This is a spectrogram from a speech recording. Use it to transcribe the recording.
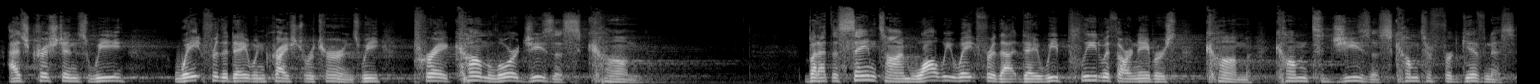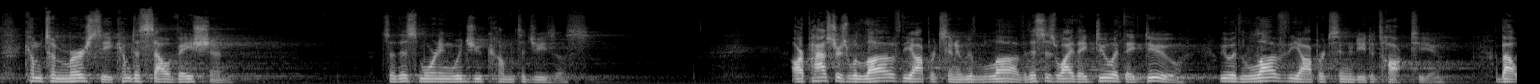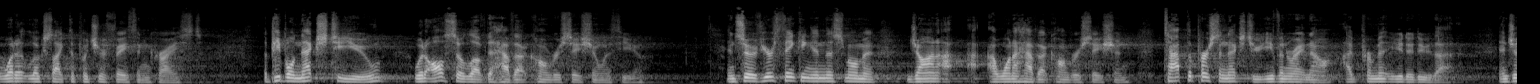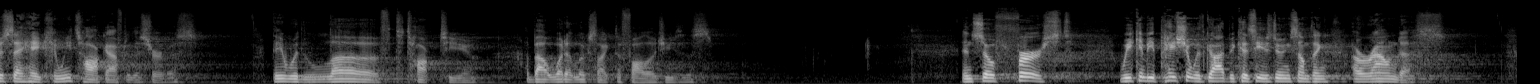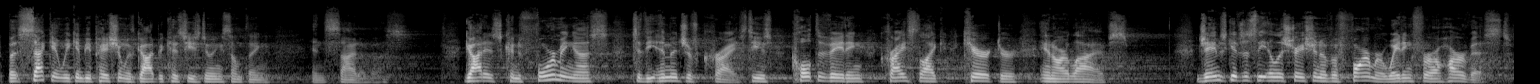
As Christians, we wait for the day when Christ returns. We pray, Come, Lord Jesus, come. But at the same time, while we wait for that day, we plead with our neighbors come, come to Jesus, come to forgiveness, come to mercy, come to salvation. So this morning, would you come to Jesus? Our pastors would love the opportunity. We love, this is why they do what they do. We would love the opportunity to talk to you about what it looks like to put your faith in Christ. The people next to you would also love to have that conversation with you. And so, if you're thinking in this moment, John, I, I want to have that conversation, tap the person next to you, even right now. I permit you to do that. And just say, hey, can we talk after the service? They would love to talk to you about what it looks like to follow Jesus. And so, first, we can be patient with God because He is doing something around us. But second, we can be patient with God because He's doing something inside of us. God is conforming us to the image of Christ. He is cultivating Christ like character in our lives. James gives us the illustration of a farmer waiting for a harvest.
